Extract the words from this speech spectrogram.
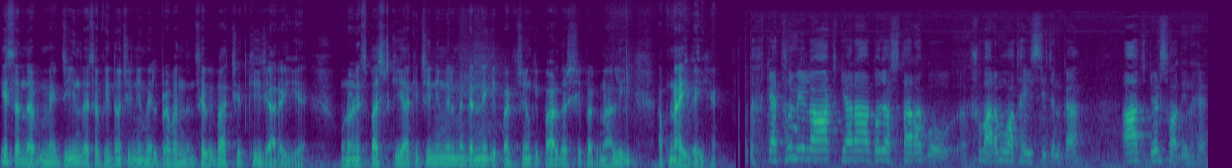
इस संदर्भ में जींद व सफीदों चीनी मिल प्रबंधन से भी बातचीत की जा रही है। उन्होंने स्पष्ट किया कि चीनी मिल में गन्ने की पर्चियों की पारदर्शी प्रणाली अपनाई गई है। कैथल मिल आठ ग्यारह दो हज़ार सतारह को शुभारंभ हुआ था इस सीज़न का। आज डेढ़ सौ दिन है।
